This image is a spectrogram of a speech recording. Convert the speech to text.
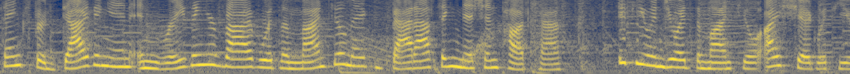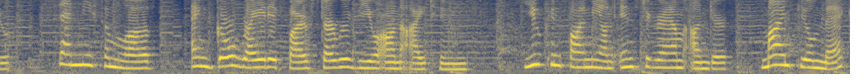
Thanks for diving in and raising your vibe with the Mind Fuel Mik Badass Ignition podcast. If you enjoyed the Mind Fuel I shared with you, send me some love and go write a five star review on iTunes. You can find me on Instagram under Mindfuel Mik,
